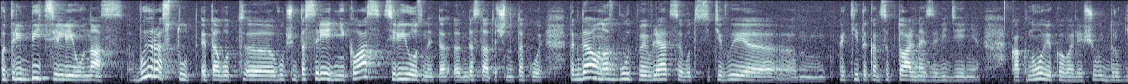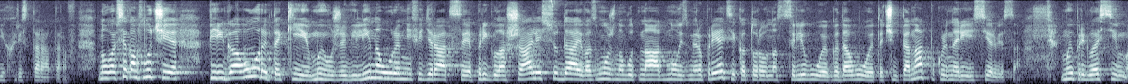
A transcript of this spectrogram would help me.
потребителей у нас вырастут, это вот, э, в общем-то, средний класс, серьезный э, достаточно такой, тогда у нас будут появляться вот сетевые э, какие-то концептуальные заведения, как Новикова или еще других рестораторов. Но, во всяком случае, переговоры такие мы уже вели на уровне федерации, приглашали сюда, и, возможно, вот на одно из мероприятий, которое у нас целевое, годовое, это чемпионат по кулинарии и сервиса, мы пригласим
